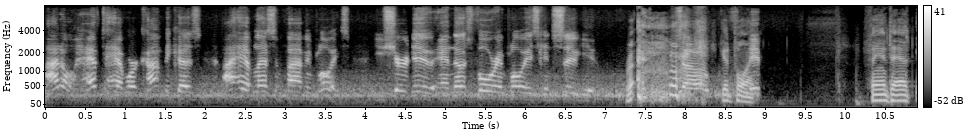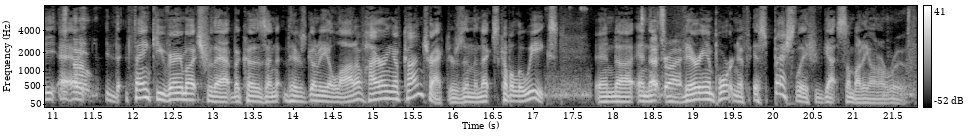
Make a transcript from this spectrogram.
I don't have to have work comp because I have less than five employees. You sure do, and those four employees can sue you. So Good point. if- Fantastic. Uh, So- Thank you very much for that because there's going to be a lot of hiring of contractors in the next couple of weeks, and uh, and that's, That's right. very important, if, especially if you've got somebody on a roof.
